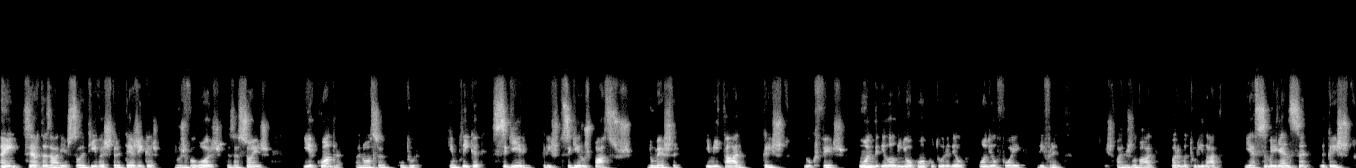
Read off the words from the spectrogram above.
em certas áreas seletivas, estratégicas, dos valores, das ações, ir contra a nossa cultura, que implica seguir Cristo, seguir os passos do Mestre, imitar Cristo no que fez, onde ele alinhou com a cultura dele, onde ele foi diferente. Isto vai nos levar para a maturidade e é a semelhança de Cristo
